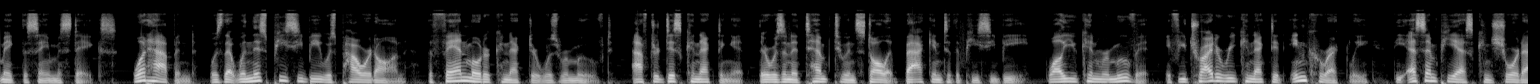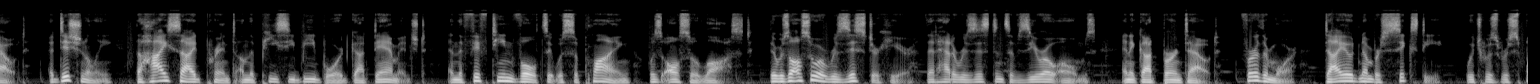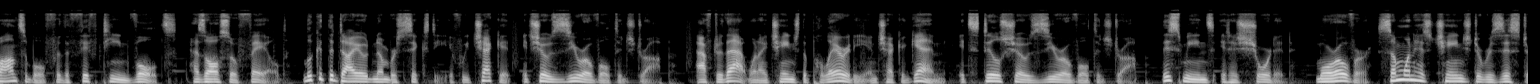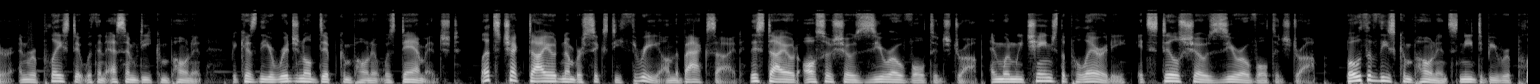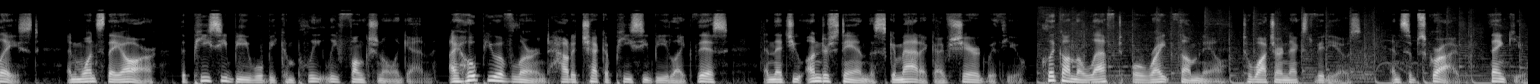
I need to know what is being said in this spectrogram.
make the same mistakes. What happened was that when this PCB was powered on, the fan motor connector was removed. After disconnecting it, there was an attempt to install it back into the PCB. While you can remove it, if you try to reconnect it incorrectly, the SMPS can short out. Additionally, the high side print on the PCB board got damaged, and the 15 volts it was supplying was also lost. There was also a resistor here that had a resistance of 0 ohms, and it got burnt out. Furthermore, diode number 60, which was responsible for the 15 volts, has also failed. Look at the diode number 60. If we check it, it shows 0 voltage drop. After that, when I change the polarity and check again, it still shows 0 voltage drop. This means it has shorted. Moreover, someone has changed a resistor and replaced it with an SMD component because the original dip component was damaged. Let's check diode number 63 on the backside. This diode also shows zero voltage drop, and when we change the polarity, it still shows zero voltage drop. Both of these components need to be replaced, and once they are, the PCB will be completely functional again. I hope you have learned how to check a PCB like this and that you understand the schematic I've shared with you. Click on the left or right thumbnail to watch our next videos and subscribe. Thank you.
